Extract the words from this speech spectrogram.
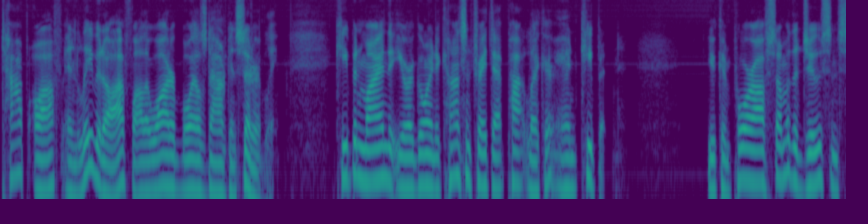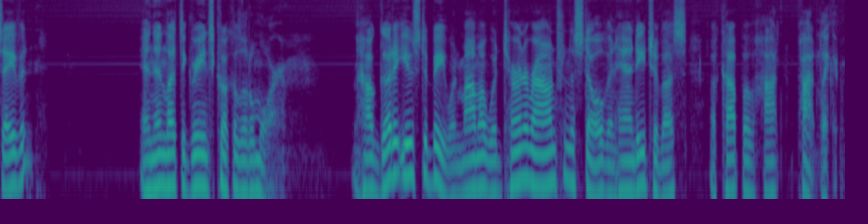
top off and leave it off while the water boils down considerably. Keep in mind that you are going to concentrate that pot liquor and keep it. You can pour off some of the juice and save it, and then let the greens cook a little more. How good it used to be when Mama would turn around from the stove and hand each of us a cup of hot pot liquor,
